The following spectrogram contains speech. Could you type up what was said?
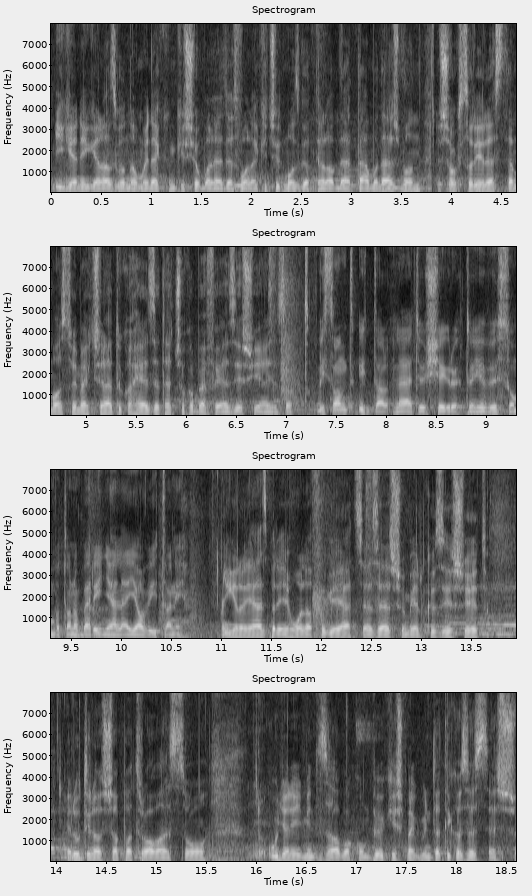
Igen, igen, azt gondolom, hogy nekünk is jobban lehetett volna kicsit mozgatni a labdát támadásban. Sokszor éreztem azt, hogy megcsináltuk a helyzetet, csak a befejezés befejezés hiányzott. Viszont itt a lehetőség rögtön jövő szombaton a Berény ellen javítani. Igen, a Jászberény holnap fogja játszani az első mérkőzését. Egy rutinos csapatról van szó, ugyanígy, mint az Albakon ők is megbüntetik az összes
